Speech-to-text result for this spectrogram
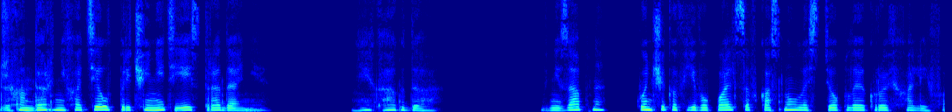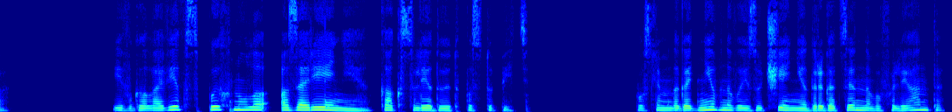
Джахандар не хотел причинить ей страдания. Никогда. Внезапно кончиков его пальцев коснулась теплая кровь халифа и в голове вспыхнуло озарение, как следует поступить. После многодневного изучения драгоценного фолианта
